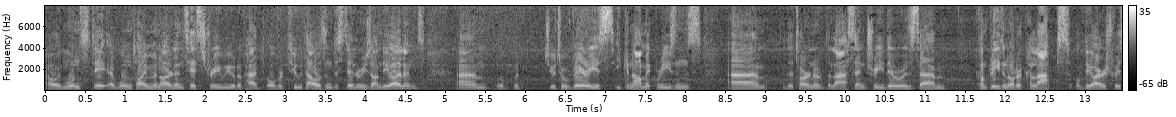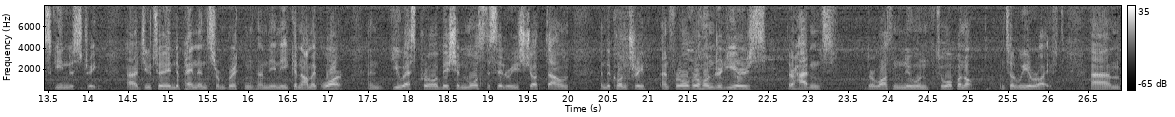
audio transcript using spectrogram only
Now, at one, sta- at one time in Ireland's history, we would have had over 2,000 distilleries on the island, um, but, but, due to various economic reasons, um, the turn of the last century, there was um, complete and utter collapse of the Irish whiskey industry uh, due to independence from Britain and an economic war and US prohibition. Most distilleries shut down in the country, and for over 100 years, there hadn't, there wasn't a new one to open up until we arrived. Um,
